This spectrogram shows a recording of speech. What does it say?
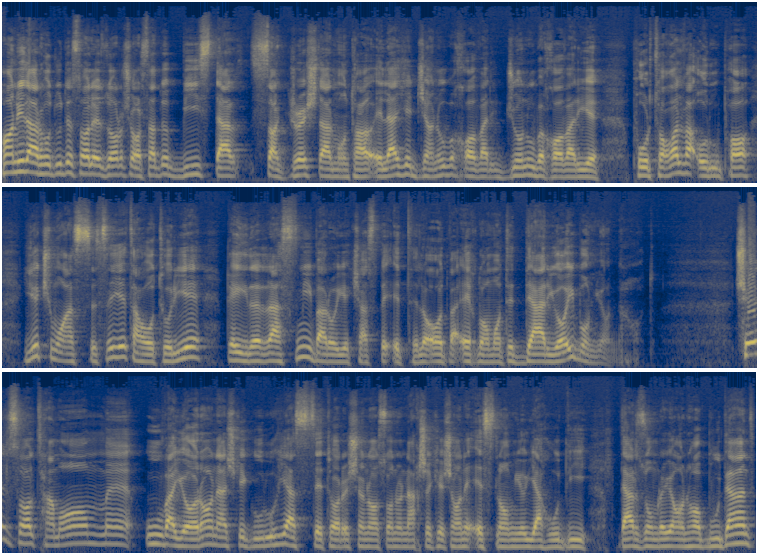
هانی در حدود سال 1420 در ساگرش در منطقه علیه جنوب خاوری جنوب خاوری پرتغال و اروپا یک مؤسسه تهاتری غیر رسمی برای کسب اطلاعات و اقدامات دریایی بنیان نهاد. چل سال تمام او و یارانش که گروهی از ستاره شناسان و نقشه کشان اسلامی و یهودی در زمره آنها بودند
